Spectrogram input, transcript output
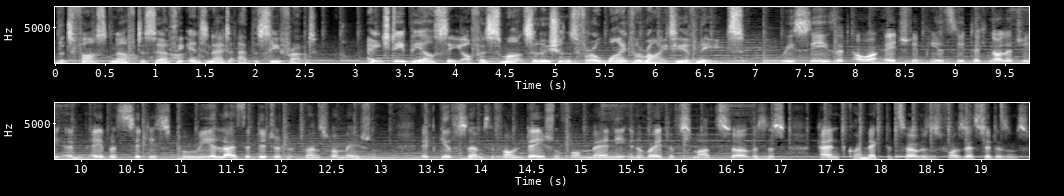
that's fast enough to surf the internet at the seafront. HD PLC offers smart solutions for a wide variety of needs. We see that our HDPLC technology enables cities to realize the digital transformation. It gives them the foundation for many innovative smart services and connected services for their citizens.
